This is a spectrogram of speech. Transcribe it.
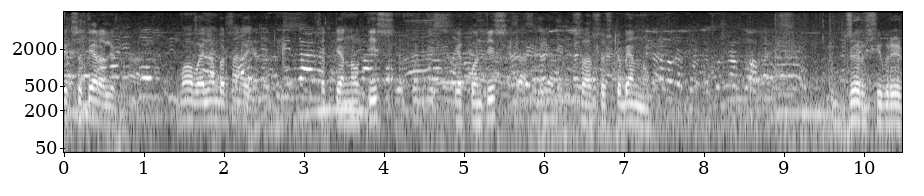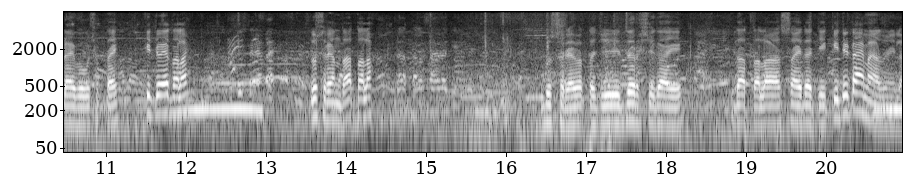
एकशे तेरा लिटर. मोबाईल नंबर सांगायचा सत्त्याण्णव तीस एकोणतीस सहासष्ट ब्याण्णव. जर्सी ब्रेड आहे बघू शकताय. किती वेळ आला दुसऱ्यांदा दाताला दुसऱ्या व्यताची जर्सी गाय आहे. दाताला सायदाती किती टाईम आहे अजून हिला?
